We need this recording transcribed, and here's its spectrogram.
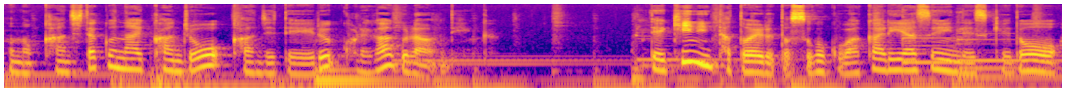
その感じたくない感情を感じている。これがグラウンディング。で木に例えるとすごく分かりやすいんですけど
